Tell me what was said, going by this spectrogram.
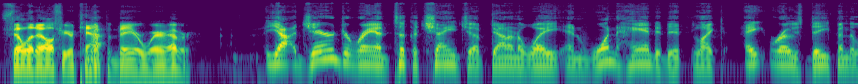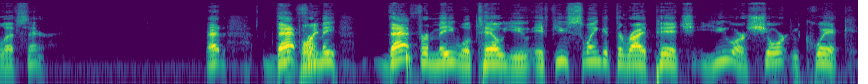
Philadelphia or Tampa yeah. Bay or wherever. Yeah, Jarren Duran took a changeup down and away and one handed it like eight rows deep into left center. That that for me that for me will tell you if you swing at the right pitch, you are short and quick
